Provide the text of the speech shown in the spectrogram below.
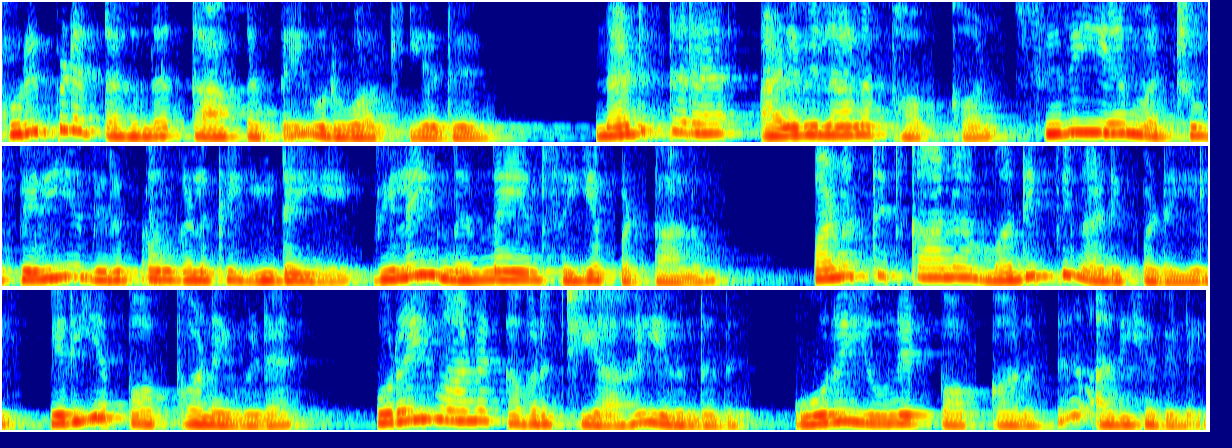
குறிப்பிடத்தகுந்த தாக்கத்தை உருவாக்கியது. நடுத்தர அளவிலான பாப்கார்ன் சிறிய மற்றும் பெரிய விருப்பங்களுக்கு இடையே விலை நிர்ணயம் செய்யப்பட்டாலும் பணத்திற்கான மதிப்பின் அடிப்படையில் பெரிய பாப்கார்னை விட குறைவான கவர்ச்சியாக இருந்தது. ஒரு யூனிட் பாப்கார்னுக்கு அதிக விலை.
